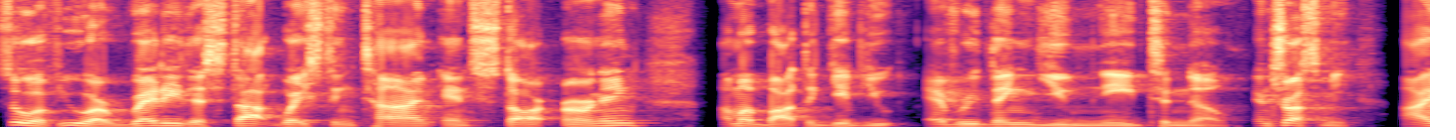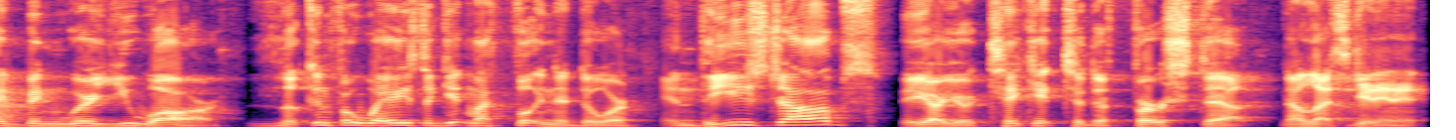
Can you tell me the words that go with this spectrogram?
So if you are ready to stop wasting time and start earning, I'm about to give you everything you need to know. And trust me, I've been where you are, looking for ways to get my foot in the door. And these jobs, they are your ticket to the first step. Now let's get in it.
